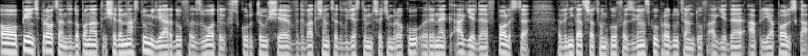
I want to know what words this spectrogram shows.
O 5% do ponad 17 miliardów złotych skurczył się w 2023 roku rynek AGD w Polsce. Wynika z szacunków Związku Producentów AGD Aplia Polska.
